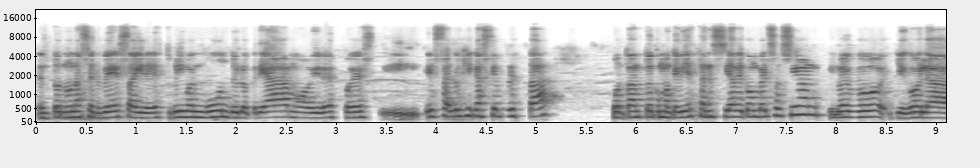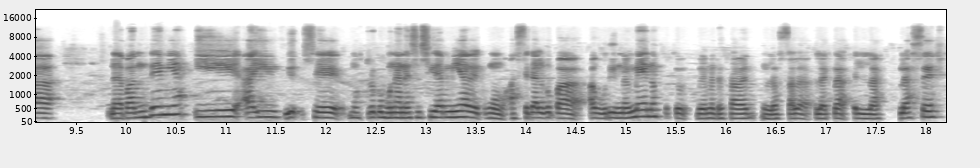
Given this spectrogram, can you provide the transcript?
en torno a una cerveza y destruimos el mundo y lo creamos y después, y esa lógica siempre está. Por tanto, como que había esta necesidad de conversación y luego llegó la, la pandemia y ahí se mostró como una necesidad mía de como hacer algo para aburrirme menos, porque obviamente estaba en la sala, en las clases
